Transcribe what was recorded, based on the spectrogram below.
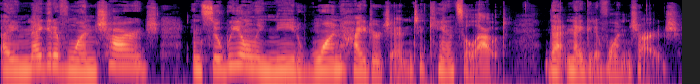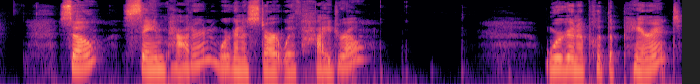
a negative one charge, and so we only need one hydrogen to cancel out that negative one charge. So same pattern, we're gonna start with hydro. We're gonna put the parent,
